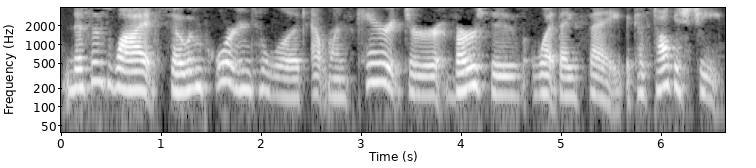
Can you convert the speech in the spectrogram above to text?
This is why it's so important to look at one's character versus what they say because talk is cheap.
